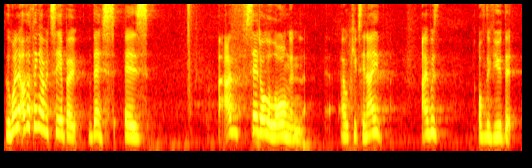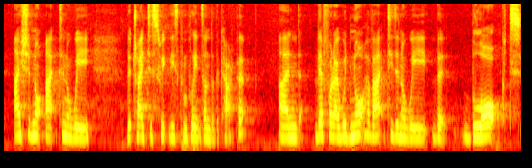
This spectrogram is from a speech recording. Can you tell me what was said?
the one other thing I would say about this is I've said all along, and I will keep saying, I, I was of the view that I should not act in a way that tried to sweep these complaints under the carpet. And therefore, I would not have acted in a way that blocked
